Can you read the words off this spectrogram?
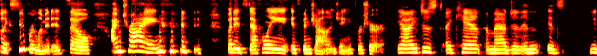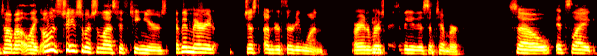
like super limited. So I'm trying, but it's definitely it's been challenging for sure. Yeah, I just I can't imagine. And it's you talk about like, oh, it's changed so much in the last 15 years. I've been married just under 31. Our anniversary is the beginning of September. So it's like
